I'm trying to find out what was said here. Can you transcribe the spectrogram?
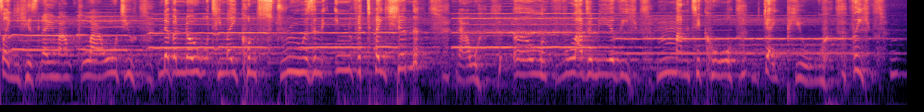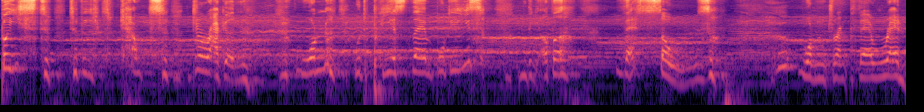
say his name out loud. You never know what he may construe as an invitation. Now, Earl Vladimir the Manticore Gapule, the beast to the Count's dragon. One would pierce their bodies, and the other their souls. One drank their red,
